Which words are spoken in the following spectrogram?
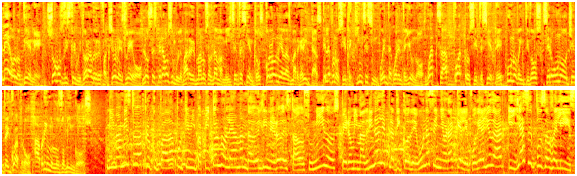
Leo lo tiene. Somos distribuidora de refacciones Leo. Los esperamos en Boulevard Hermanos Aldama 1700, Colonia Las Margaritas. Teléfono 715-5041. WhatsApp 477-122-0184. Abrimos los domingos. Mi mami estaba preocupada porque mi papito no le ha mandado el dinero de Estados Unidos, pero mi madrina le platicó de una señora que le podía ayudar y ya se puso feliz.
